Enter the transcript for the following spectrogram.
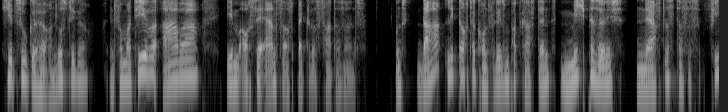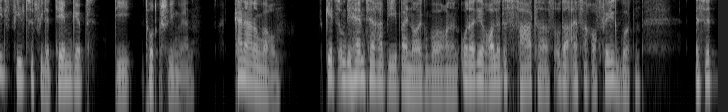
Hierzu gehören lustige, informative, aber eben auch sehr ernste Aspekte des Vaterseins. Und da liegt auch der Grund für diesen Podcast, denn mich persönlich nervt es, dass es viel, viel zu viele Themen gibt, die totgeschwiegen werden. Keine Ahnung warum. Geht es um die Helmtherapie bei Neugeborenen oder die Rolle des Vaters oder einfach auf Fehlgeburten. Es wird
